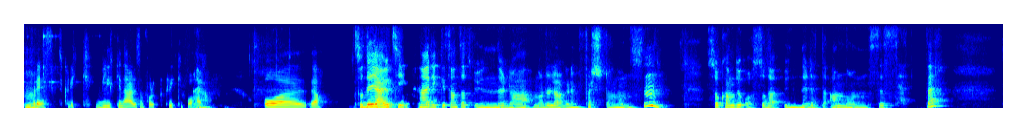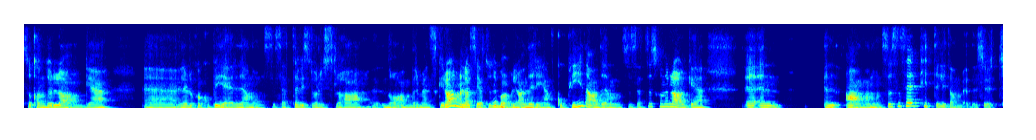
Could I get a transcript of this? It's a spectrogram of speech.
Mm. flest klikk? Hvilken er det som folk klikker på her? Og ja. Så det er jo tingen her, ikke sant, at under da, når du lager den første annonsen, så kan du også da under dette annonsesettet, så kan du lage Eller du kan kopiere det annonsesettet hvis du har lyst til å ha eh, nå andre mennesker òg. Men la oss si at du Mm. bare vil ha en ren kopi da, av det annonsesettet, så kan du lage eh, en, en annen annonse som ser bitte litt annerledes ut.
